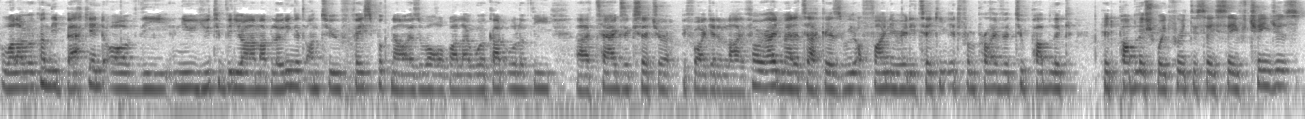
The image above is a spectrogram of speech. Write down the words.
while I work on the back end of the new YouTube video, I'm uploading it onto Facebook now as well while I work out all of the uh, tags, etc. before I get it live. All right, Matt Attackers, we are finally ready taking it from private to public. Hit publish, wait for it to say save changes.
